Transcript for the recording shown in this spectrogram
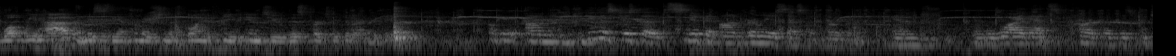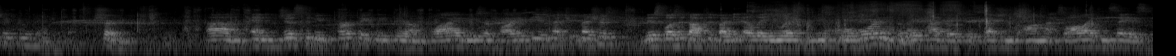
what we have, and this is the information that's going to feed into this particular indicator. Okay, um, give us just a snippet on early assessment program and, and why that's part of this particular metric. Sure. Um, and just to be perfectly clear on why these are part of these metric measures, this was adopted by the LAUSD school board, and so they've had those discussions on that. So all I can say is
